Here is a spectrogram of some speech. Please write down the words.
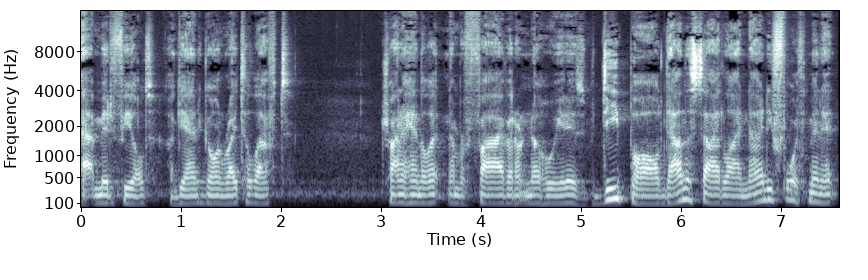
at midfield. Again, going right to left. Trying to handle it. Number five, I don't know who it is. Deep ball down the sideline, 94th minute.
